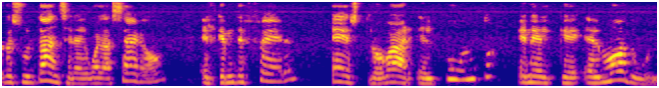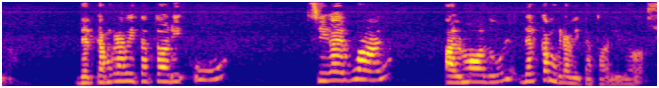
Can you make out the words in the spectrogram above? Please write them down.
resultant serà igual a 0, el que hem de fer és trobar el punt en el que el mòdul del camp gravitatori 1 siga igual al mòdul del camp gravitatori 2.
